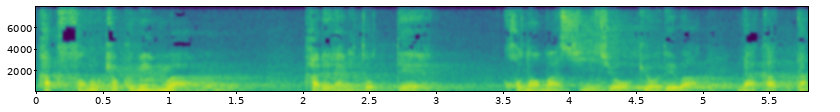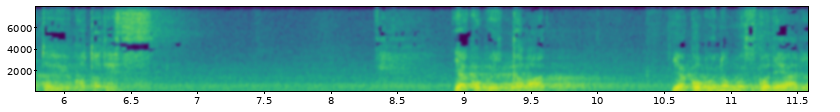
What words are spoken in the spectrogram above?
かつその局面は彼らにとって好ましい状況ではなかったということです。ヤコブ一家はヤコブの息子であり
